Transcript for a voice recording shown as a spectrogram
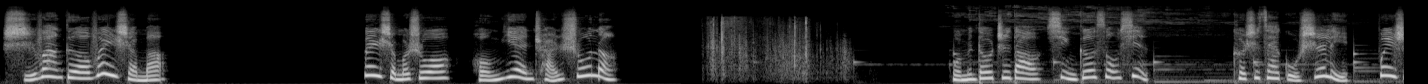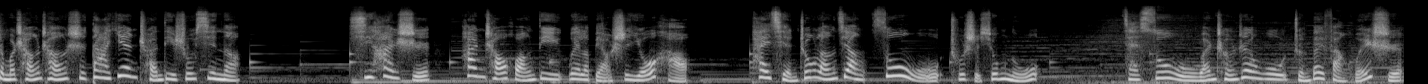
十万个为什么？为什么说鸿雁传书呢？我们都知道信鸽送信，可是，在古诗里，为什么常常是大雁传递书信呢？西汉时，汉朝皇帝为了表示友好，派遣中郎将苏武出使匈奴。在苏武完成任务，准备返回时，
